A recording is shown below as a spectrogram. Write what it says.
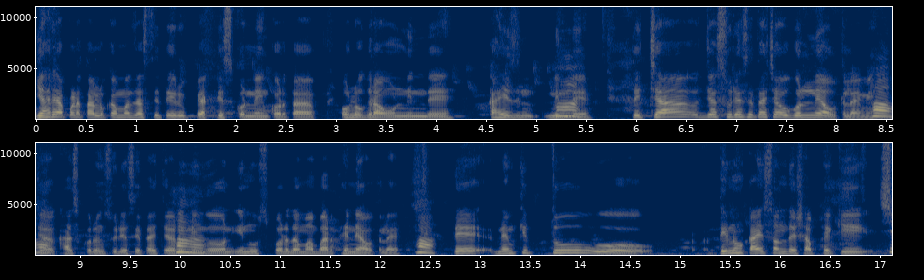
यारी आपण तालुकामध्ये जास्ती ते प्रॅक्टिस करणे करता ओलो ग्राउंड निंदे काही निंदे त्याच्या ज्या सूर्यसेताच्या उगलने आवतलाय मी. ज्या खास करून सूर्यसेताच्या. रनिंग इनू स्पर्धामा बारथेने आवतलाय. ते नेमकी तू तिनो काय संदेश आपे की च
